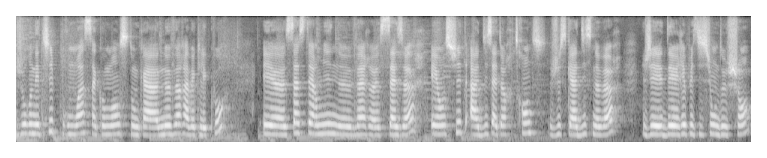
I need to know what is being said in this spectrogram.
journée type pour moi, ça commence donc à 9h avec les cours et euh, ça se termine vers 16h et ensuite à 17h30 jusqu'à 19h, j'ai des répétitions de chant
